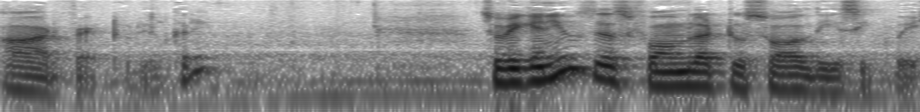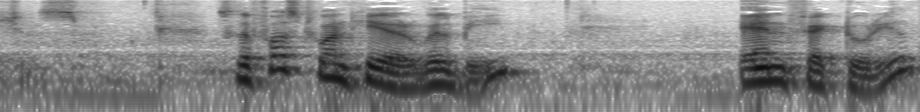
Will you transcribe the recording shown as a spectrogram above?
r factorial, correct? So we can use this formula to solve these equations. So the first one here will be n factorial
